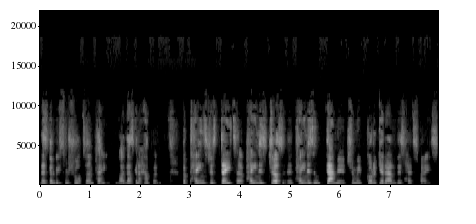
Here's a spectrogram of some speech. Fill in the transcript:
there's going to be some short term pain. Like that's going to happen. But pain's just data. Pain is just, pain isn't damage. And we've got to get out of this headspace.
